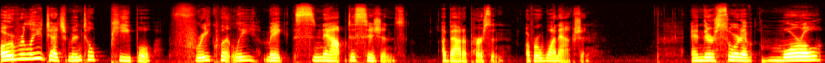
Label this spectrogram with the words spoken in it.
Overly judgmental people frequently make snap decisions about a person over one action. And they're sort of moral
